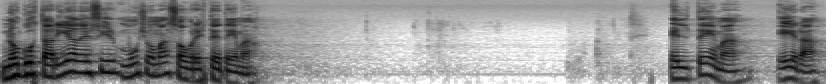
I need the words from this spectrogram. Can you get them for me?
Nos gustaría decir mucho más sobre este tema. El tema era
